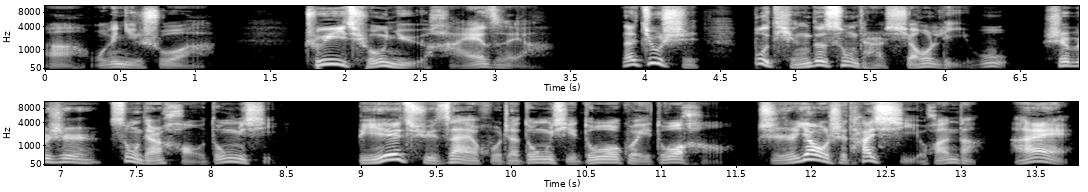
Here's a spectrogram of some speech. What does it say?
啊。我跟你说啊，追求女孩子呀，那就是不停的送点小礼物，是不是？送点好东西，别去在乎这东西多贵多好。只要是他喜欢的，哎，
